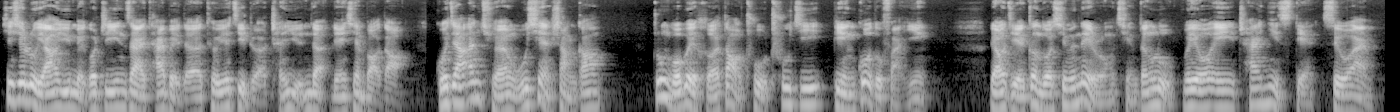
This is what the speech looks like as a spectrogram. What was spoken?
谢谢陆阳与美国之音在台北的特约记者陈云的连线报道。国家安全无限上纲，中国为何到处出击并过度反应？了解更多新闻内容，请登录 VOA Chinese 点 com。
